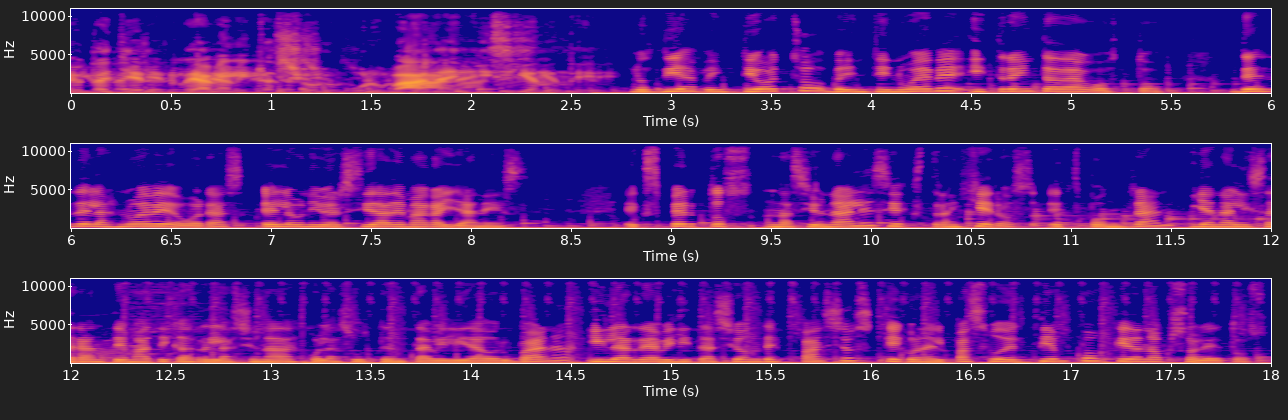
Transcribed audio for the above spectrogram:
Seminario Taller Rehabilitación Urbana Eficiente. Los días 28, 29 y 30 de agosto, desde las 9 horas, en la Universidad de Magallanes. Expertos nacionales y extranjeros expondrán y analizarán temáticas relacionadas con la sustentabilidad urbana y la rehabilitación de espacios que con el paso del tiempo quedan obsoletos.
